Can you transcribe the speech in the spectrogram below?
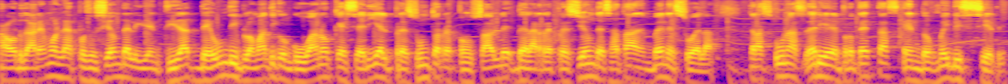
abordaremos la exposición de la identidad de un diplomático cubano que sería el presunto responsable de la represión desatada en Venezuela tras una serie de protestas en 2017.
